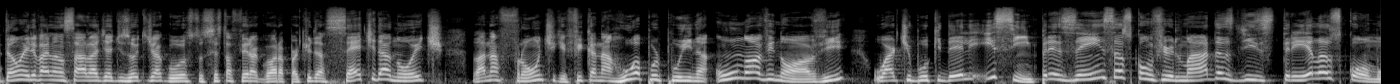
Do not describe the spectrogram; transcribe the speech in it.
Então ele vai lançar lá dia 18 de agosto, sexta-feira agora, a partir das 7 da noite, lá na Front, que fica na Rua Purpurina 199, o artbook dele. E sim, presenças confirmadas de estrelas como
